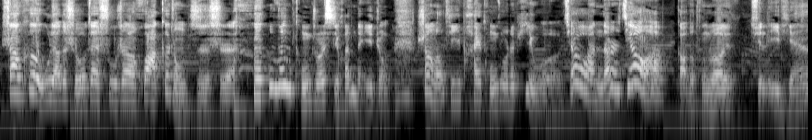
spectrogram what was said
上课无聊的时候在书上画各种姿势，问同桌喜欢哪一种，上楼梯拍同桌的屁股，叫啊，你倒是叫啊，搞得同桌训了一天。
